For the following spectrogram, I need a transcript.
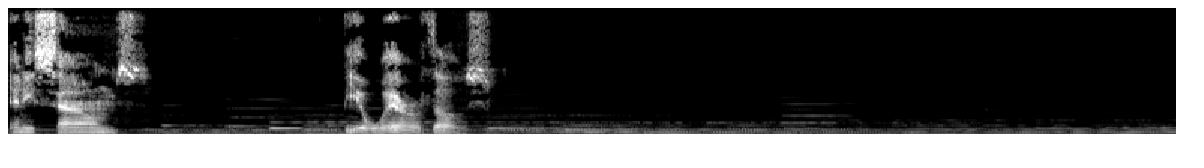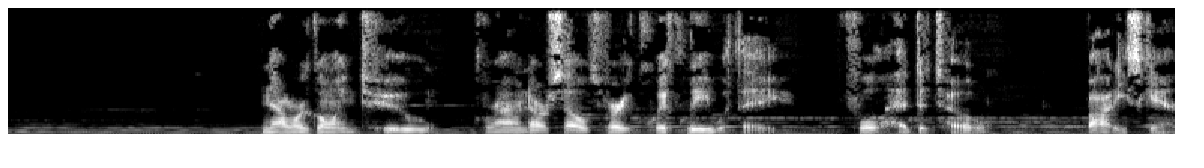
Any sounds? Be aware of those. Now we're going to ground ourselves very quickly with a full head to toe body scan.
